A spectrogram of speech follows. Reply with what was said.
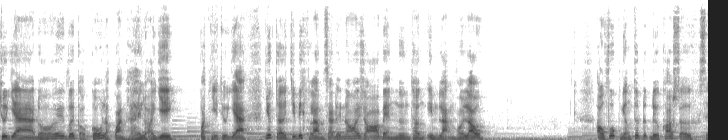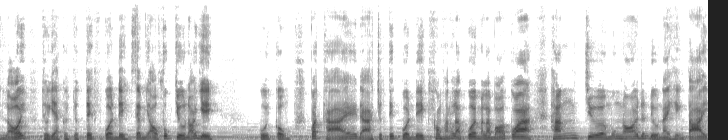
thiếu gia đối với cậu cố là quan hệ loại gì? Quách nhị thiếu gia nhất thời chỉ biết làm sao để nói rõ bèn ngưng thần im lặng hồi lâu. Âu Phúc nhận thức được điều khó xử. Xin lỗi, thưa gia cứ trực tiếp quên đi Xem như Âu Phúc chưa nói gì. Cuối cùng, Quách Khải đã trực tiếp quên đi. Không hẳn là quên mà là bỏ qua. Hắn chưa muốn nói đến điều này hiện tại.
